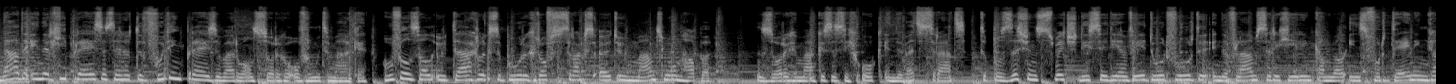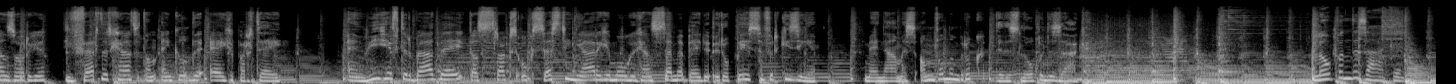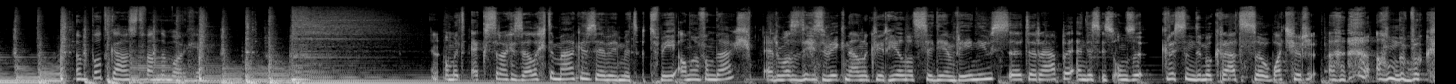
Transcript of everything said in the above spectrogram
Na de energieprijzen zijn het de voedingprijzen waar we ons zorgen over moeten maken. Hoeveel zal uw dagelijkse boerengrof straks uit uw maandloon happen? Zorgen maken ze zich ook in de wedstrijd. De position switch die CD&V doorvoerde in de Vlaamse regering kan wel eens voor deining gaan zorgen, die verder gaat dan enkel de eigen partij. En wie heeft er baat bij dat straks ook 16-jarigen mogen gaan stemmen bij de Europese verkiezingen? Mijn naam is Anne van den Broek, dit is Lopende Zaken. Lopende Zaken. Een podcast van de morgen. En om het extra gezellig te maken zijn we met twee Anne vandaag. Er was deze week namelijk weer heel wat CD&V-nieuws uh, te rapen. En dus is onze christendemocratische watcher uh, Anne de Boek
